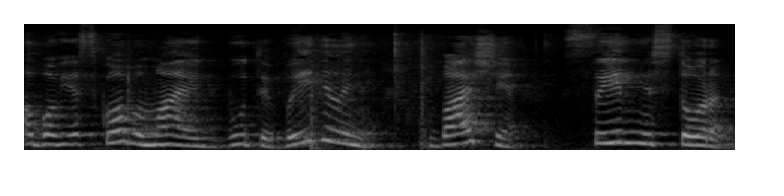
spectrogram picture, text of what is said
обов'язково мають бути виділені ваші сильні сторони,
